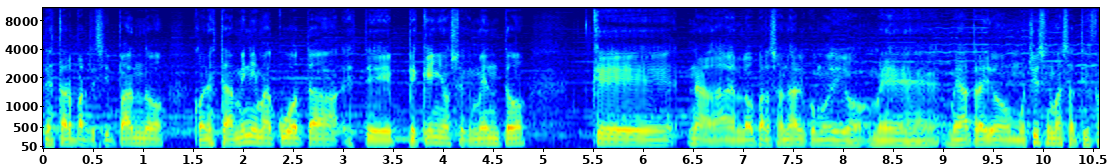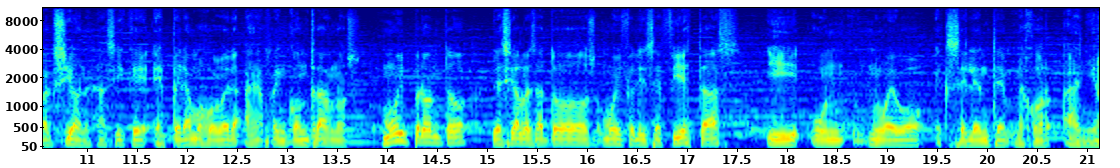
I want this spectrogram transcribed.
de estar participando con esta mínima cuota, este pequeño segmento que nada, en lo personal, como digo, me, ha traído muchísimas satisfacciones, así que esperamos volver a reencontrarnos muy pronto, desearles a todos muy felices fiestas y un nuevo, excelente, mejor año.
